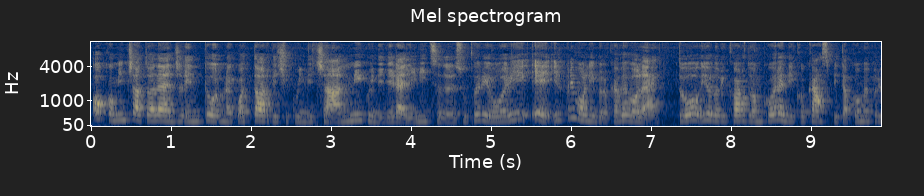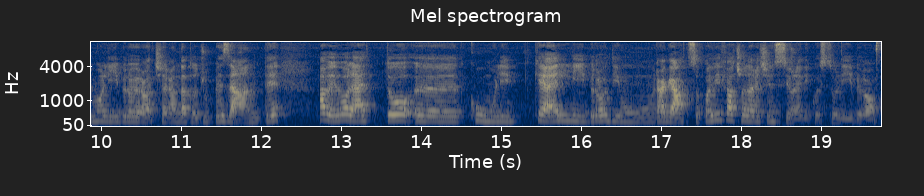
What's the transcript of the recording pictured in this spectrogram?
Ho cominciato a leggere intorno ai 14-15 anni, quindi direi l'inizio delle superiori, e il primo libro che avevo letto, io lo ricordo ancora e dico caspita come primo libro c'era andato giù pesante, avevo letto eh, Cumuli che è il libro di un ragazzo, poi vi faccio la recensione di questo libro.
